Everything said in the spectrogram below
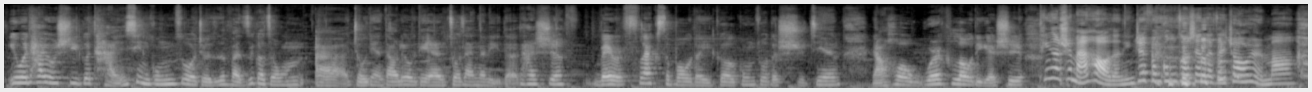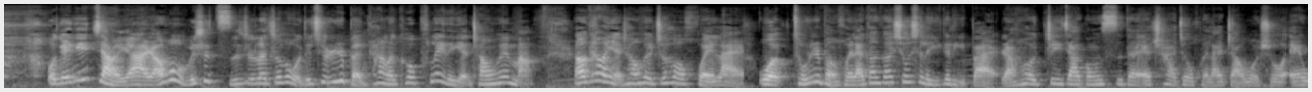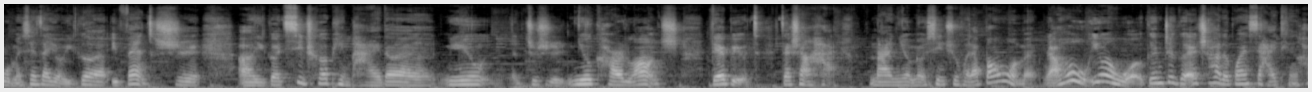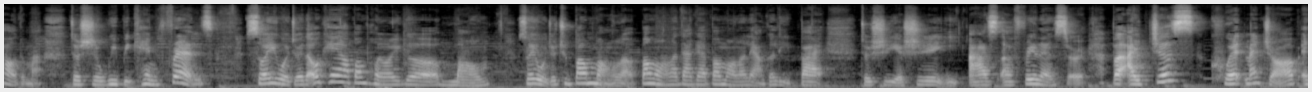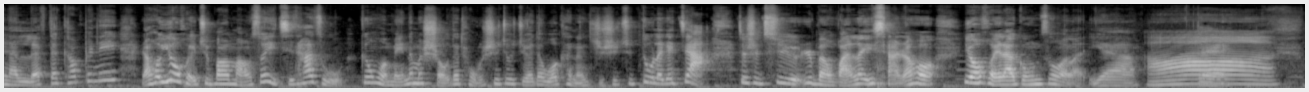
因为它又是一个弹性工作，就是不是各种呃九点到六点坐在那里的，它是 very flexible 的一个工作的时间，然后 workload 也是听上去蛮好的。您这份工作现在在招人吗？我给你讲呀，然后我不是辞职了之后，我就去日本看了 Coldplay 的演唱会嘛。然后看完演唱会之后回来，我从日本回来，刚刚休息了一个礼拜，然后这家公司的 HR 就回来找我说，哎，我们现在有一个 event 是，呃，一个汽车品牌的 new 就是 new car launch debut 在上海。那你有没有兴趣回来帮我们？然后因为我跟这个 HR 的关系还挺好的嘛，就是 we became friends，所以我觉得 OK 要，帮朋友一个忙。所以我就去帮忙了，帮忙了大概帮忙了两个礼拜，就是也是以 as a freelancer。But I just quit my job and I left the company，然后又回去帮忙。所以其他组跟我没那么熟的同事就觉得我可能只是去度了个假，就是去日本玩了一下，然后又回来工作了。Yeah，啊，对。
